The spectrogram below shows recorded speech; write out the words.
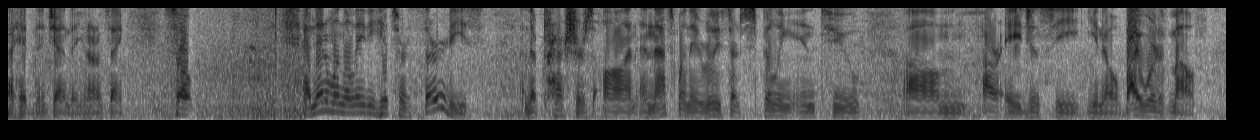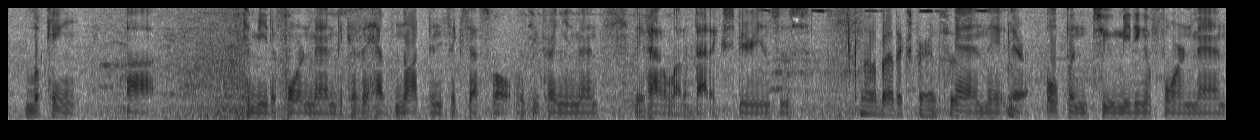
a hidden agenda. You know what I'm saying? So, and then when the lady hits her 30s, the pressure's on, and that's when they really start spilling into um, our agency, you know, by word of mouth, looking uh, to meet a foreign man because they have not been successful with Ukrainian men. They've had a lot of bad experiences, a bad experiences. and they, they're open to meeting a foreign man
